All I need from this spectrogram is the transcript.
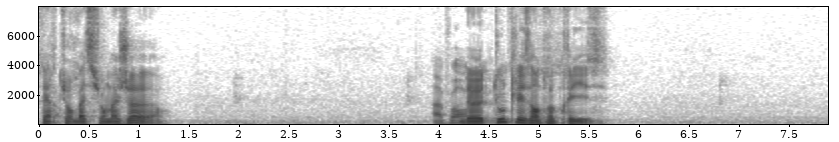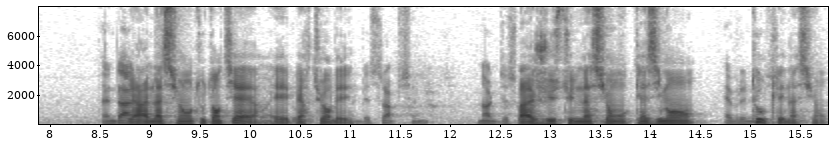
perturbation majeure de toutes les entreprises, la nation tout entière est perturbée. Pas juste une nation, quasiment toutes les nations.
